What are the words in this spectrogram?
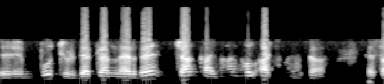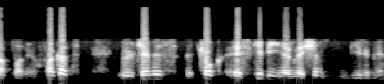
e, bu tür depremlerde can kaybına yol açmayacağı hesaplanıyor. Fakat ülkemiz çok eski bir yerleşim birimi.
